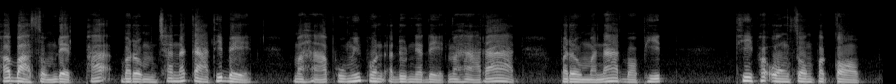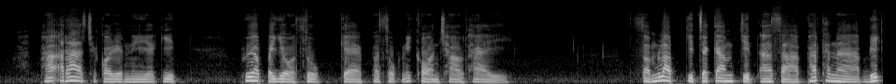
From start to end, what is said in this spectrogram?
พระบาทสมเด็จพระบรมชนากาธิเบศรมหาภูมิพลอดุลยเดชมหาราช บรมนาถบพิตรที่พระองค์ทรงประกอบพระราชกรณียกิจ เพื่อประโยชน์สุขแก่ประสบนิกรชาวไทยสำหรับกิจกรรมจิตอาสาพัฒนา Big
